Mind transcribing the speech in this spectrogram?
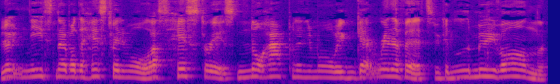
We don't need to know about the history anymore. That's history. It's not happening anymore. We can get rid of it. We can move on.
